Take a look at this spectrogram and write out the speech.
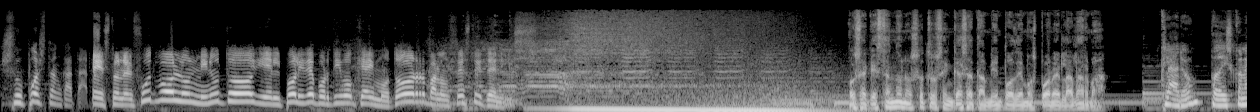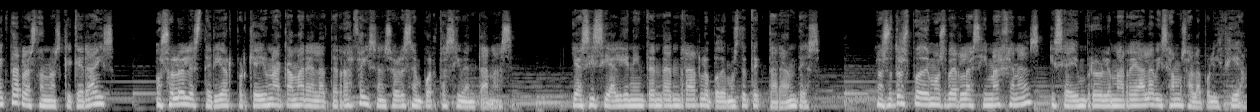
su puesto en Qatar. Esto en el fútbol, un minuto y el polideportivo que hay motor, baloncesto y tenis. O sea que estando nosotros en casa también podemos poner la alarma. Claro, podéis conectar las zonas que queráis o solo el exterior porque hay una cámara en la terraza y sensores en puertas y ventanas. Y así si alguien intenta entrar lo podemos detectar antes. Nosotros podemos ver las imágenes y si hay un problema real avisamos a la policía.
